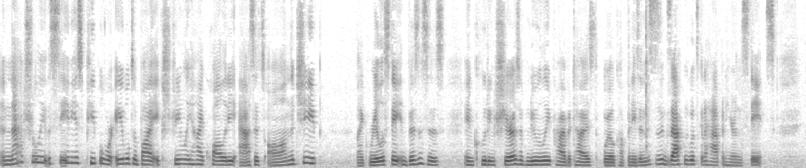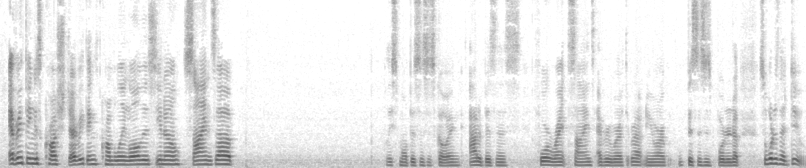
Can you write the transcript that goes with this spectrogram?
And naturally, the savviest people were able to buy extremely high quality assets on the cheap, like real estate and businesses, including shares of newly privatized oil companies. And this is exactly what's going to happen here in the States. Everything is crushed, everything's crumbling, all this, you know, signs up. These small businesses going out of business, for rent signs everywhere throughout New York, businesses boarded up. So what does that do?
